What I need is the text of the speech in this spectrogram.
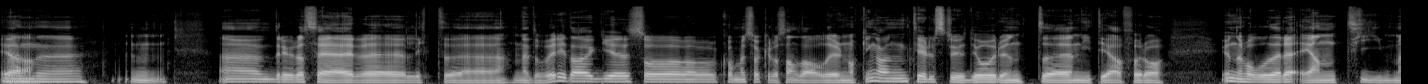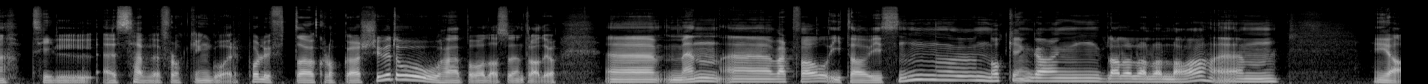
mm. men eh, Mm. Jeg driver og ser eh, litt eh, nedover. I dag eh, så kommer Sokker og sandaler nok en gang til studio rundt nitida for å underholde dere en time til saueflokken går på lufta klokka 22 her på Odda studentradio. Eh, men eh, i hvert fall IT-avisen eh, nok en gang la-la-la-la-la. Ja.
